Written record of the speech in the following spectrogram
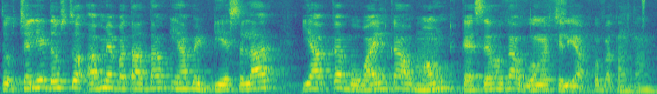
तो चलिए दोस्तों अब मैं बताता हूँ कि यहाँ पे डी या आपका मोबाइल का माउंट कैसे होगा वो मैं चलिए आपको बताता हूँ।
